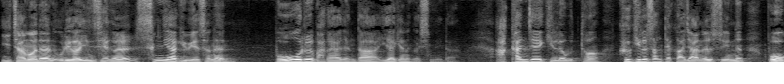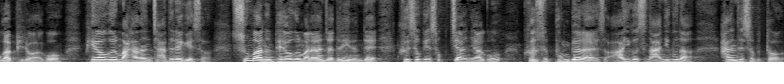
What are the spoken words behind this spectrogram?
이 잠언은 우리가 인생을 승리하기 위해서는 보호를 받아야 된다 이야기하는 것입니다. 악한 죄의 길로부터 그 길을 선택하지 않을 수 있는 보호가 필요하고 폐역을 말하는 자들에게서 수많은 폐역을 말하는 자들이 있는데 그 속에 속지 아니하고 그것을 분별하여서 아 이것은 아니구나 하는 데서부터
